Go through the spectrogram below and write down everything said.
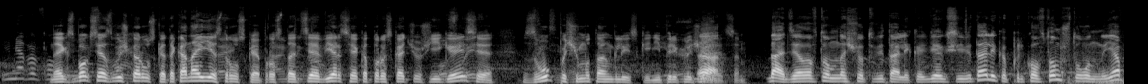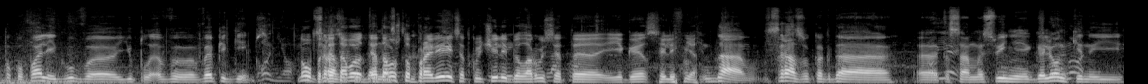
На Xbox озвучка русская, так она и есть русская, просто те версия, которые скачиваешь в EGS, звук почему-то английский, не переключается. Да, да, дело в том насчет Виталика, версии Виталика, прикол в том, что он и я покупали игру в, э, Uplay, в, в Epic Games. Ну, сразу, для того, для того чтобы проверить, отключили Беларусь это EGS или нет. Да, сразу, когда э, это самое Свинья Галенкин и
